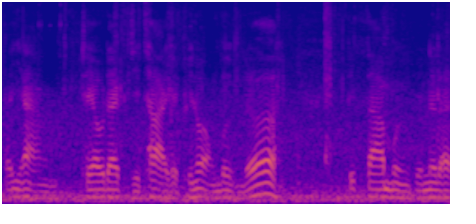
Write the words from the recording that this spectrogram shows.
ไปย่างแถวใดก็สิถ่ายให้พี่น้องเบิ่งเด้อติดตามมึงเป็นได้เป็นได้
